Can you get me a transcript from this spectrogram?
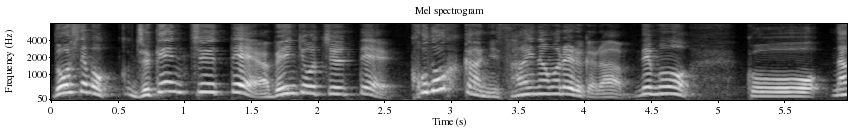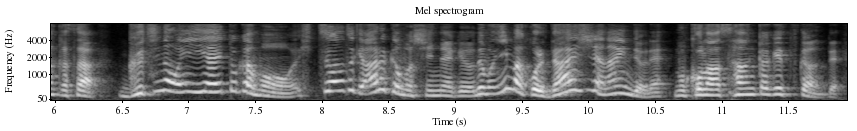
どうしても受験中って、勉強中って孤独感に苛まれるから、でも、こう、なんかさ、愚痴の言い合いとかも必要な時あるかもしんないけど、でも今これ大事じゃないんだよね。もうこの3ヶ月間って。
